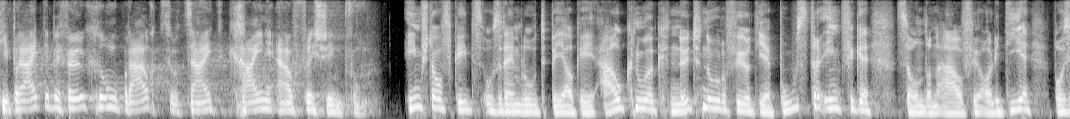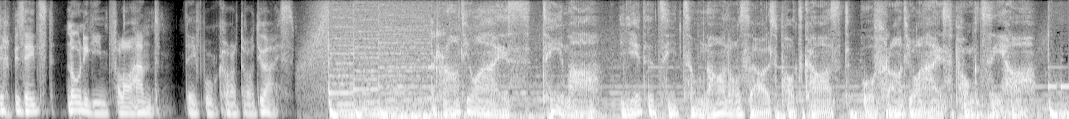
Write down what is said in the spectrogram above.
Die breite Bevölkerung braucht zurzeit keine Auffrischimpfung. Impfstoff gibt es außerdem laut BAG auch genug, nicht nur für die Booster-Impfungen, sondern auch für alle die, die sich bis jetzt noch nicht impfen lassen haben. Dave Burkhardt, Radio 1. Radio 1 Thema. Jederzeit zum Nachlesen als Podcast auf radio1.ch.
